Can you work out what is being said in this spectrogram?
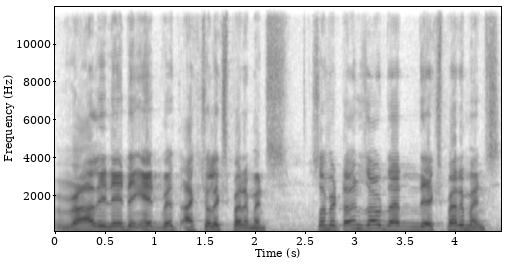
validating it with actual experiments. So, if it turns out that the experiments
